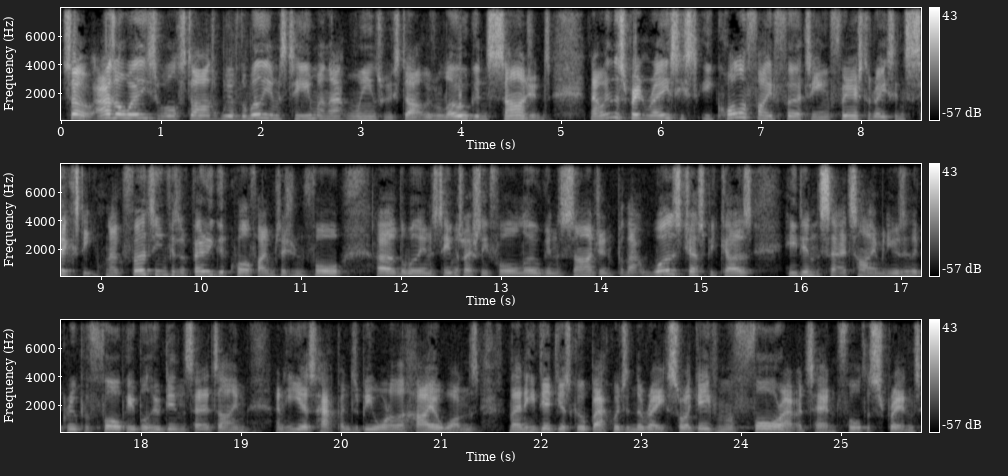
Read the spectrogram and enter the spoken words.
So, as always, we'll start with the Williams team, and that means we start with Logan Sargent. Now, in the sprint race, he, qualified 13th, finished the race in 60th. Now, 13th is a very good qualifying position for uh, the Williams team, especially for Logan Sargent but that was just because he didn't set a time and he was in a group of four people who didn't set a time and he has happened to be one of the higher ones. Then he did just go backwards in the race, so I gave him a 4 out of 10 for the sprint.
